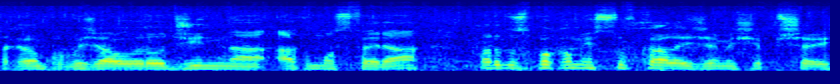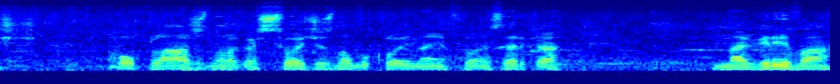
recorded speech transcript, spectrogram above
Taka bym powiedział, rodzinna atmosfera. Bardzo spoko miejscówka, ale idziemy się przejść po plaży. No jakaś, słuchajcie, znowu kolejna influencerka nagrywa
